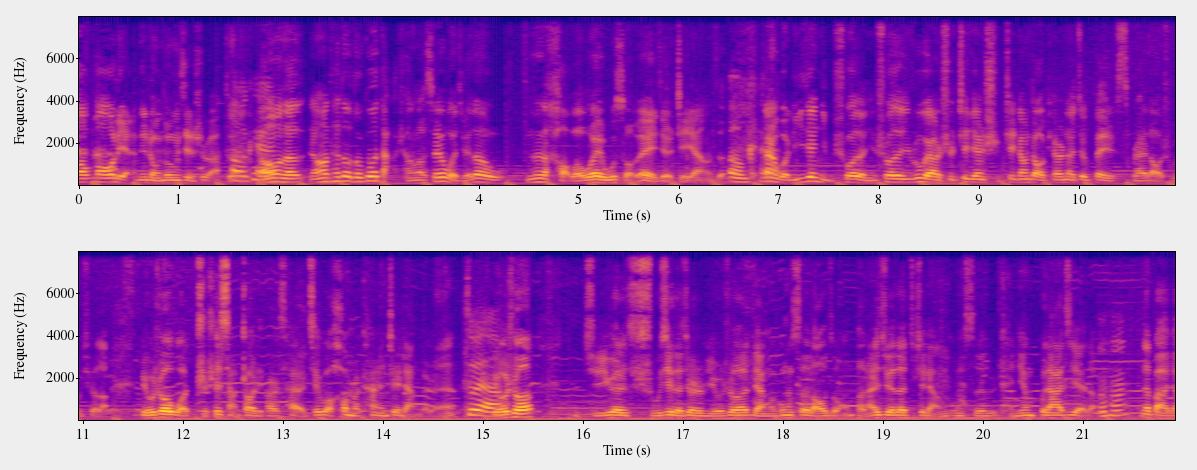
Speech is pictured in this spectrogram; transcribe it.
猫猫脸那种东西是吧？对。然后呢，然后他都都给我打上了，所以我觉得那好吧，我也无所谓，就是这样子。OK。但是我理解你们说的，你说的如果要是这件事这张照片呢就被 spread out 出去了，比如说我只是想照这盘菜，结果后面看见这两个人，对。比如说举一个熟悉的就是，比如说两个公司的老总本来觉得这两个公司肯定不搭界的，嗯那把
